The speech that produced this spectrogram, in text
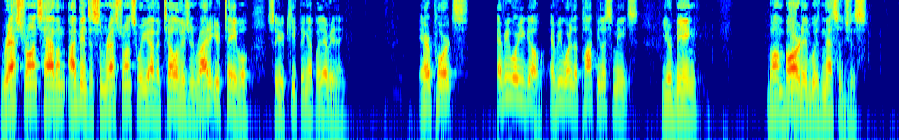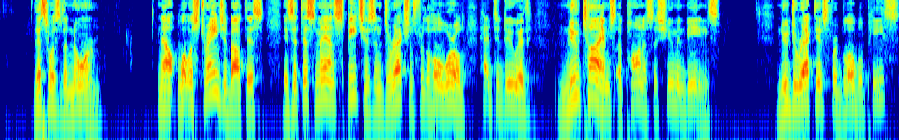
Restaurants have them. I've been to some restaurants where you have a television right at your table, so you're keeping up with everything. Airports, everywhere you go, everywhere the populace meets, you're being bombarded with messages. This was the norm. Now, what was strange about this is that this man's speeches and directions for the whole world had to do with new times upon us as human beings, new directives for global peace,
